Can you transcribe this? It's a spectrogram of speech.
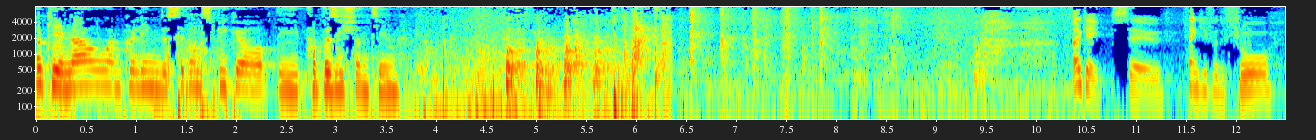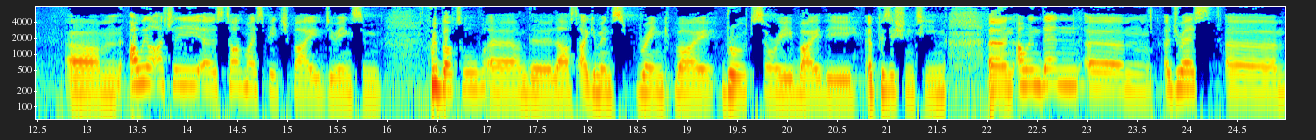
Okay, now I'm calling the second speaker of the proposition team. Okay, so thank you for the floor. Um, I will actually uh, start my speech by doing some rebuttal uh, on the last arguments by, brought sorry, by the opposition team. And I will then um, address uh,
